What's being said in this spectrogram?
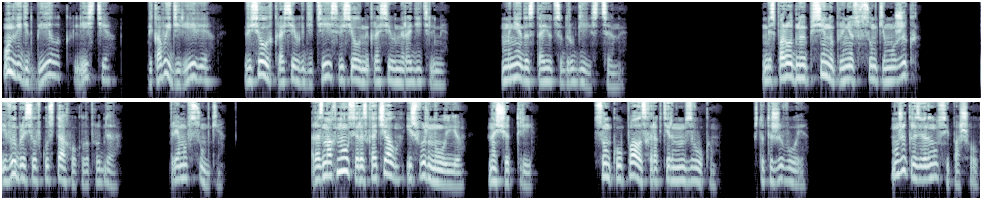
Он видит белок, листья, вековые деревья, веселых красивых детей с веселыми красивыми родителями. Мне достаются другие сцены. Беспородную псину принес в сумке мужик и выбросил в кустах около пруда. Прямо в сумке. Размахнулся, раскачал и швырнул ее на счет три. Сумка упала с характерным звуком. Что-то живое. Мужик развернулся и пошел.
